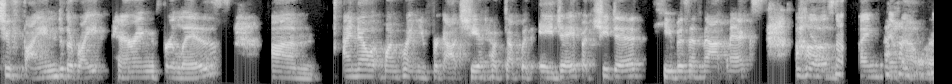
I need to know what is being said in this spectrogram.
to find the right pairing for Liz. Um, I know at one point you forgot she had hooked up with AJ, but she did. He was in that mix. Um, yeah, let's not find that one.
